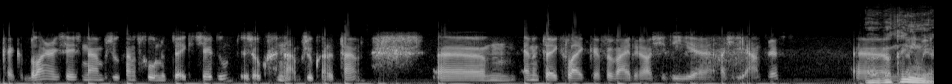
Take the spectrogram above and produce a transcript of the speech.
Kijk, het belangrijkste is na een bezoek aan het groene tekencheck doen. Dus ook na een bezoek aan de tuin. Ehm, en een teken gelijk eh, verwijderen als je die, eh, als je die aantreft. Eh, Ehm, dat ging niet meer.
